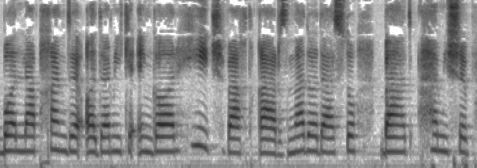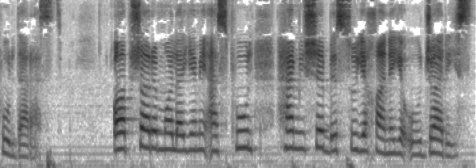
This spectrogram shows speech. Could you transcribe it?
با لبخند آدمی که انگار هیچ وقت قرض نداده است و بعد همیشه پول در است. آبشار ملایمی از پول همیشه به سوی خانه او جاری است.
